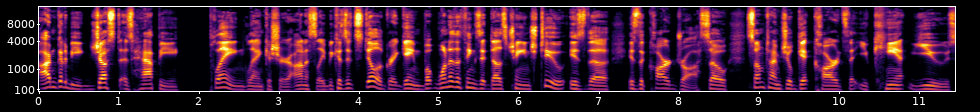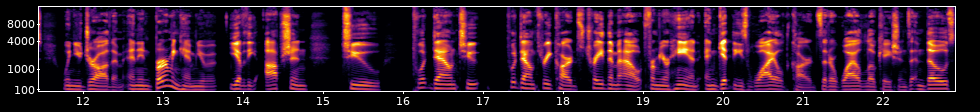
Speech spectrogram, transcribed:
I'm going to be just as happy playing Lancashire, honestly, because it's still a great game. But one of the things that does change too is the is the card draw. So sometimes you'll get cards that you can't use when you draw them. And in Birmingham, you have, you have the option to put down two put down three cards, trade them out from your hand, and get these wild cards that are wild locations. And those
